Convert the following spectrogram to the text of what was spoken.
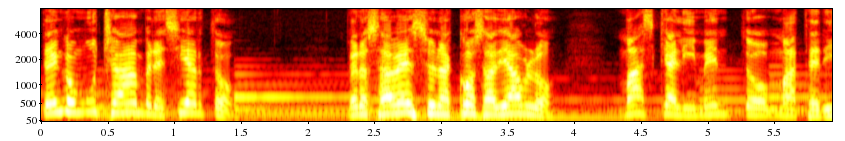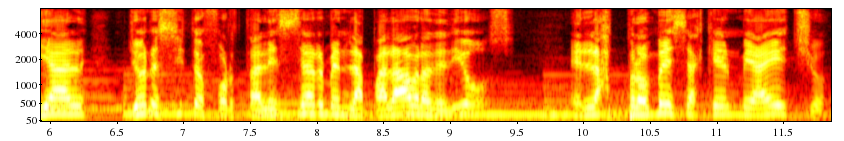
tengo mucha hambre, cierto, pero sabes una cosa, diablo, más que alimento material, yo necesito fortalecerme en la palabra de Dios en las promesas que Él me ha hecho,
